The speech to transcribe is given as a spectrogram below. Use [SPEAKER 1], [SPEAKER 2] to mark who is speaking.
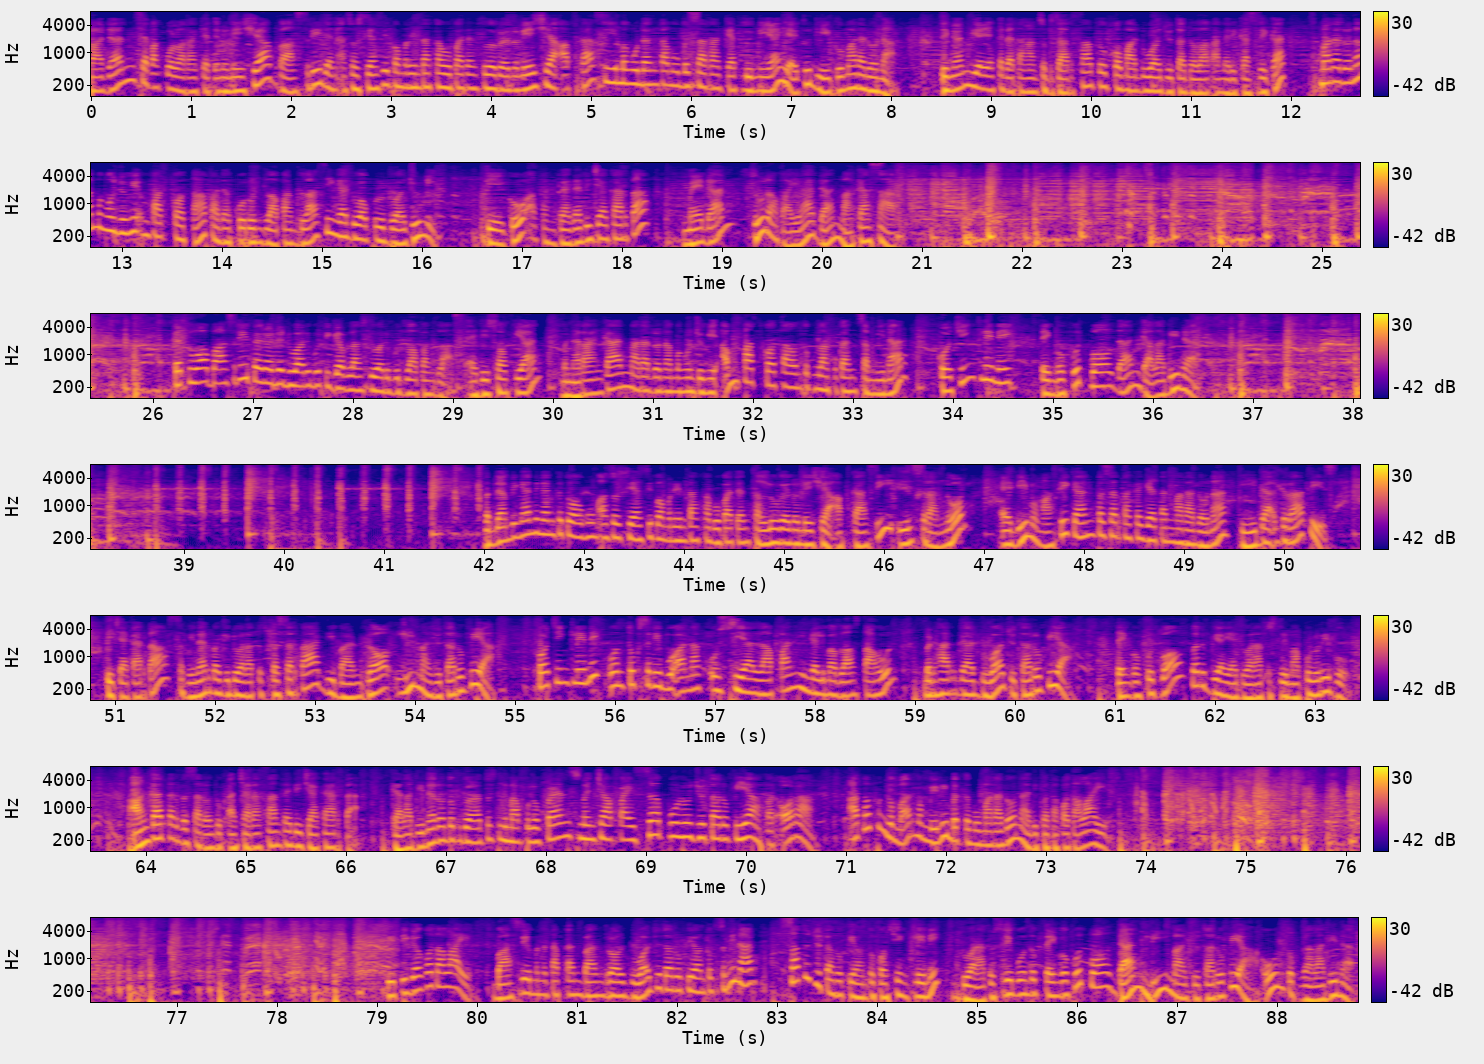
[SPEAKER 1] Badan Sepak Bola Rakyat Indonesia, Basri, dan Asosiasi Pemerintah Kabupaten seluruh Indonesia, APKASI, mengundang tamu besar rakyat dunia yaitu Diego Maradona. Dengan biaya kedatangan sebesar 1,2 juta dolar Amerika Serikat, Maradona mengunjungi empat kota pada kurun 18 hingga 22 Juni. Diego akan berada di Jakarta, Medan, Surabaya, dan Makassar. Ketua Basri periode 2013-2018, Edi Sofyan, menerangkan Maradona mengunjungi empat kota untuk melakukan seminar, coaching klinik, tenggo football, dan gala dinner. Berdampingan dengan Ketua Umum Asosiasi Pemerintah Kabupaten Seluruh Indonesia Apkasi, Isran Nur, Edi memastikan peserta kegiatan Maradona tidak gratis. Di Jakarta, seminar bagi 200 peserta dibanderol 5 juta rupiah. Coaching klinik untuk 1000 anak usia 8 hingga 15 tahun berharga 2 juta rupiah. Tenggo Football berbiaya 250 ribu. Angka terbesar untuk acara santai di Jakarta. Gala dinner untuk 250 fans mencapai 10 juta rupiah per orang. Atau penggemar memilih bertemu Maradona di kota-kota lain. Di tiga kota lain, Basri menetapkan bandrol 2 juta rupiah untuk seminar, 1 juta rupiah untuk coaching klinik, 200 ribu untuk tenggo football, dan 5 juta rupiah untuk gala dinner.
